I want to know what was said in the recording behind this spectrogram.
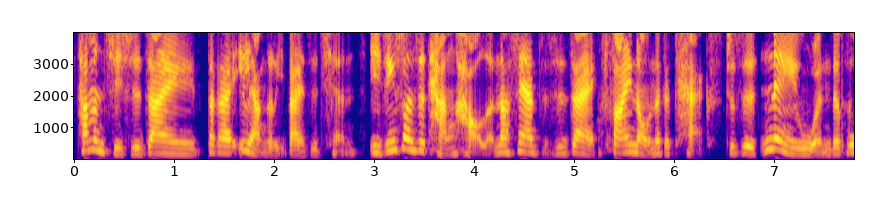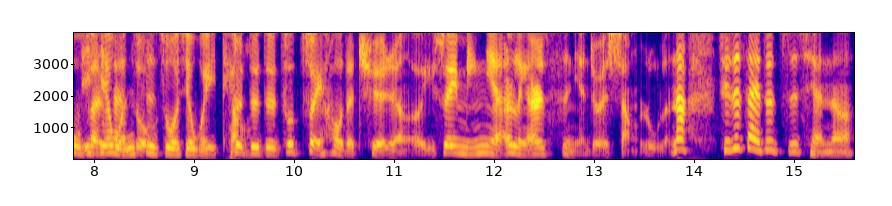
他们其实在大概一两个礼拜之前已经算是谈好了，那现在只是在 final 那个 text，就是内文的部分，一些文字做一些微调，对对对，做最后的确认而已。所以明年二零二四年就会上路了。那其实在这之前呢？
